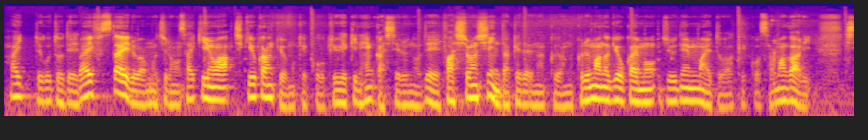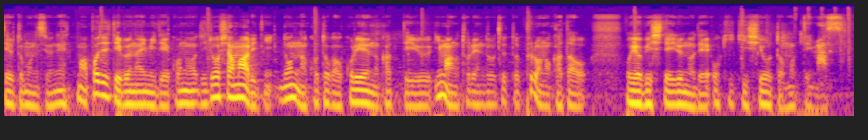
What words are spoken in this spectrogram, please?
はい、ということでライフスタイルはもちろん最近は地球環境も結構急激に変化しているのでファッションシーンだけでなくあの車の業界も10年前とは結構様変わりしていると思うんですよね。まあ、ポジティブな意味でこの自動車周りにどんなことが起こり得るのかっていう今のトレンドをちょっとプロの方をお呼びしているのでお聞きしようと思っています。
